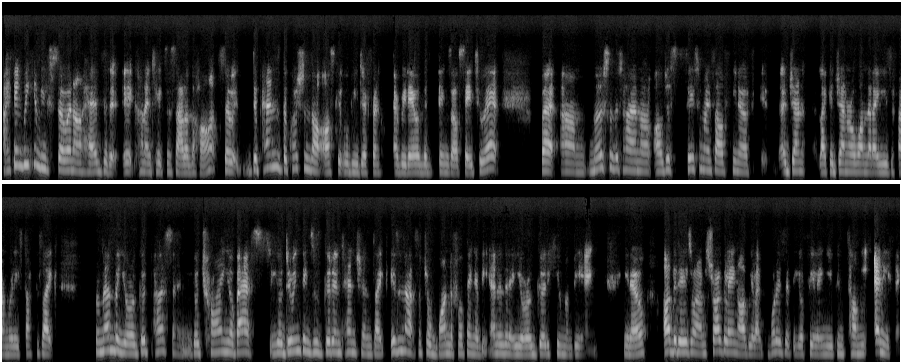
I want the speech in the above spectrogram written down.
I think we can be so in our heads that it, it kind of takes us out of the heart. So it depends. The questions I'll ask it will be different every day, or the things I'll say to it. But um, most of the time, I'll, I'll just say to myself, you know, a gen like a general one that I use if I'm really stuck is like, remember, you're a good person. You're trying your best. You're doing things with good intentions. Like, isn't that such a wonderful thing? At the end of the day, you're a good human being. You know, other days when I'm struggling, I'll be like, what is it that you're feeling? You can tell me anything.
